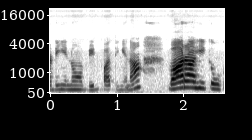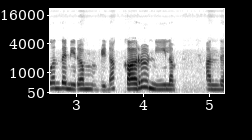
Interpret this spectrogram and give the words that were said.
அணியணும் அப்படின்னு பார்த்தீங்கன்னா, வாராகிக்கு உகந்த நிறம் அப்படின்னா கரு நீலம். அந்த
